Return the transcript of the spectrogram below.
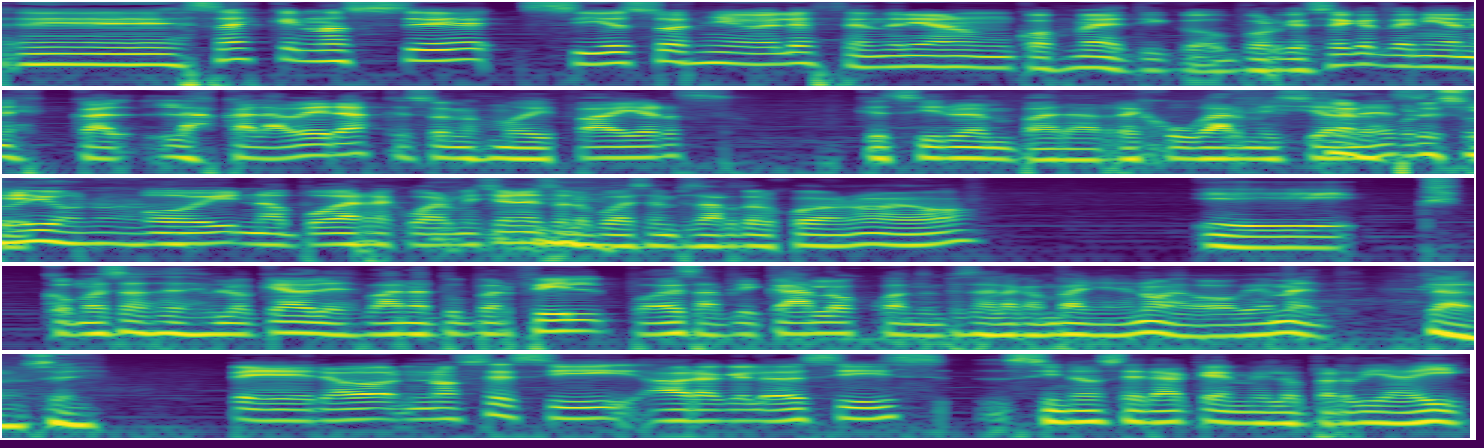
Eh, Sabes que no sé si esos niveles tendrían un cosmético. Porque sé que tenían escal- las calaveras, que son los modifiers. Que sirven para rejugar misiones. Claro, por eso digo, no, no. Hoy no puedes rejugar misiones, solo puedes empezar todo el juego nuevo. Y como esas desbloqueables van a tu perfil, puedes aplicarlos cuando empiezas la campaña de nuevo, obviamente. Claro, sí. Pero no sé si, ahora que lo decís, si no será que me lo perdí ahí.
